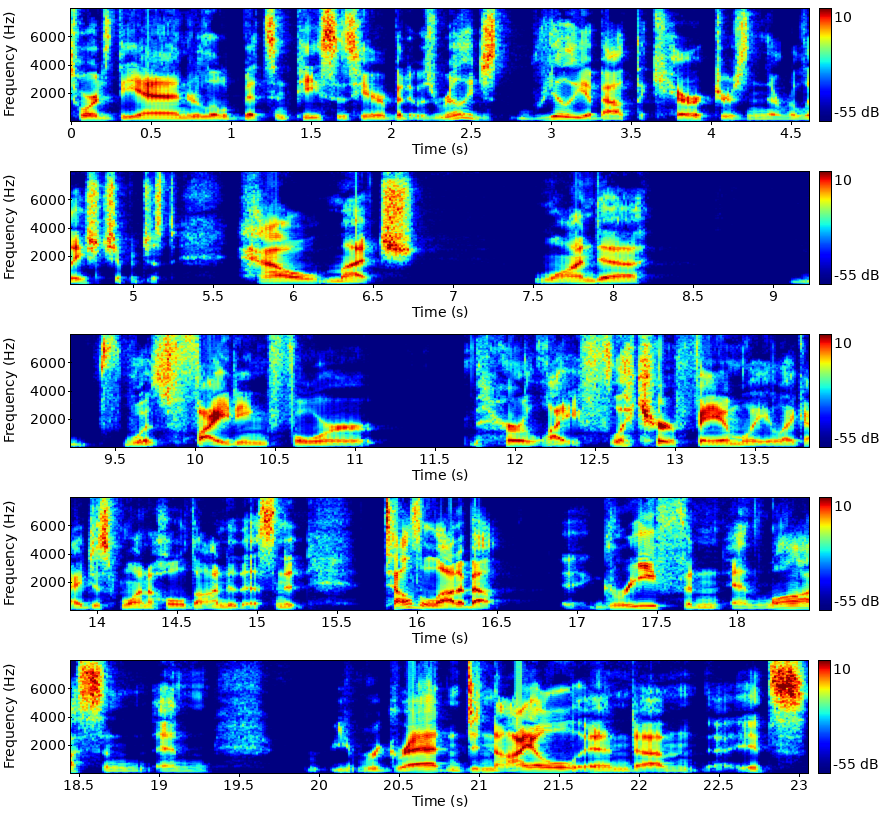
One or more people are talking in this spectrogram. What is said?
towards the end or little bits and pieces here but it was really just really about the characters and their relationship and just how much Wanda was fighting for her life, like her family. Like I just want to hold on to this, and it tells a lot about eh, grief and and loss and and regret and denial. And um, it's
